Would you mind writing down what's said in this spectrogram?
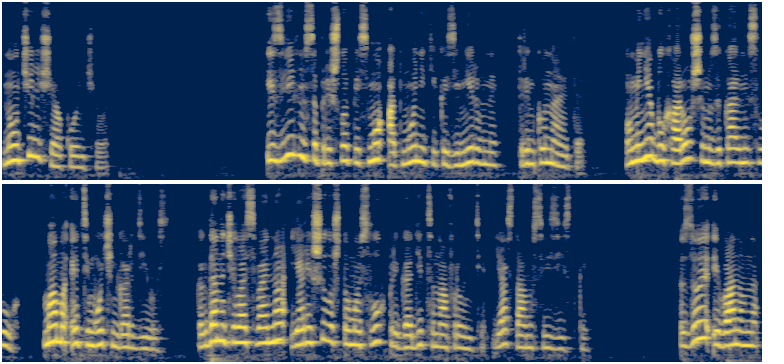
Но училище окончила. Из Вильнюса пришло письмо от Моники Казимировны Тринкунайте. У меня был хороший музыкальный слух. Мама этим очень гордилась. Когда началась война, я решила, что мой слух пригодится на фронте. Я стану связисткой. Зоя Ивановна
